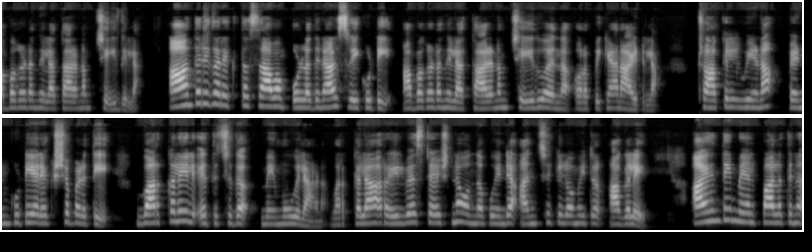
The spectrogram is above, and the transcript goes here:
അപകടനില തരണം ചെയ്തില്ല. ആന്തരിക രക്തസ്രാവം ഉള്ളതിനാൽ ശ്രീകുട്ടി അപകടനില തരണം ചെയ്തു എന്ന് ഉറപ്പിക്കാനായിട്ടില്ല. ട്രാക്കിൽ വീണ പെൺകുട്ടിയെ രക്ഷപ്പെടുത്തി വർക്കലയിൽ എത്തിച്ചത് മെമുവിലാണ്. വർക്കല റെയിൽവേ സ്റ്റേഷന് ഒന്ന് പോയിന്റ് അഞ്ച് കിലോമീറ്റർ അകലെ അയന്തി മേൽപ്പാലത്തിന്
